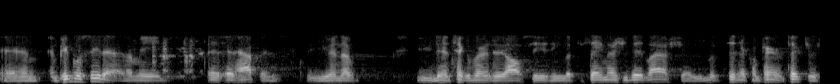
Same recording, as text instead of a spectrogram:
And and people see that. I mean, it, it happens. You end up you didn't take advantage of the off season. You look the same as you did last year. You look sitting there comparing pictures.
